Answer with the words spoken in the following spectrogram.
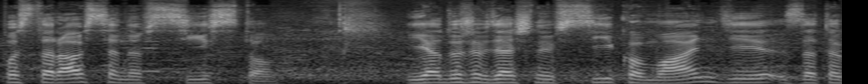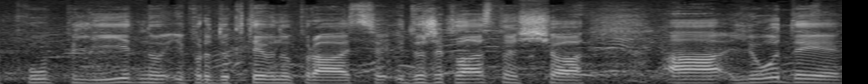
постарався на всі 100. І Я дуже вдячний всій команді за таку плідну і продуктивну працю. І дуже класно, що а, люди,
